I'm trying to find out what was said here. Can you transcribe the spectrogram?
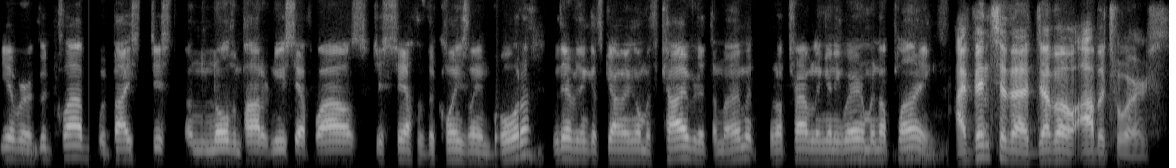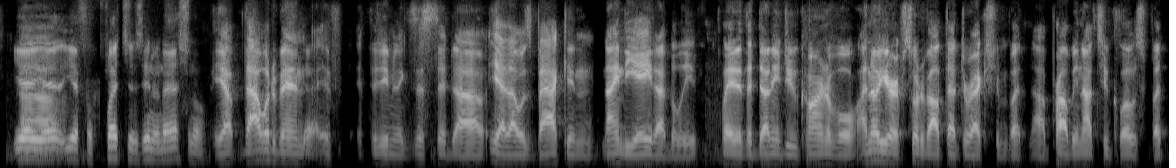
yeah, we're a good club. We're based just on the northern part of New South Wales, just south of the Queensland border. With everything that's going on with COVID at the moment, we're not travelling anywhere and we're not playing. I've been to the Dubbo Abattoirs. Yeah, Uh, yeah, yeah, for Fletcher's International. Yep, that would have been Yeah. if if it even existed. Uh, yeah, that was back in '98, I believe. Played at the Dunny Dunedoo Carnival. I know you're sort of out that direction, but uh, probably not too close. But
